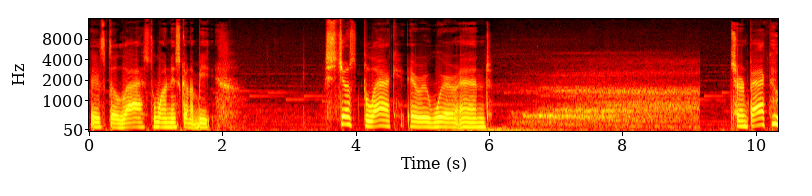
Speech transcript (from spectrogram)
if the last one is gonna be. It's just black everywhere and. Turn back. Whoa!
